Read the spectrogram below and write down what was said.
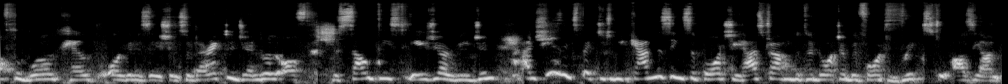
of the World Health Organization. So, Director General of the Southeast Asia region. And she is expected to be canvassing support. She has traveled with her daughter before to BRICS to ASEAN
